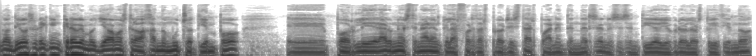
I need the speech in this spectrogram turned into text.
Contigo Surikin creo que llevamos trabajando mucho tiempo eh, por liderar un escenario en que las fuerzas progresistas puedan entenderse en ese sentido. Yo creo que lo estoy diciendo.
